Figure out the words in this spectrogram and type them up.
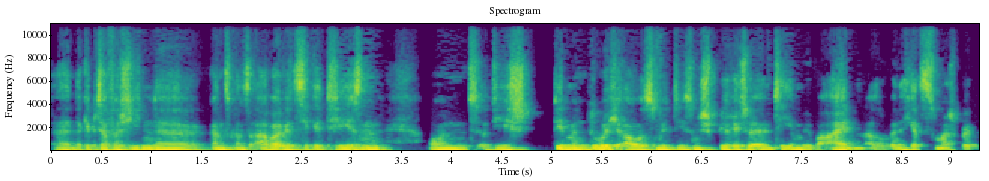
äh, da gibt es ja verschiedene ganz, ganz aberwitzige Thesen und die stimmen durchaus mit diesen spirituellen Themen überein. Also wenn ich jetzt zum Beispiel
